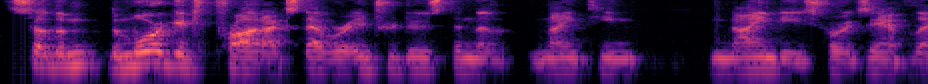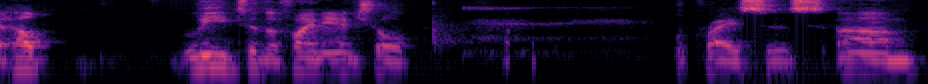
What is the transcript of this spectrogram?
so the, the mortgage products that were introduced in the 19 90s, for example, that helped lead to the financial crisis. Um,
